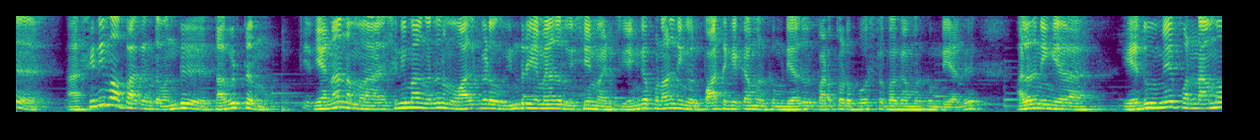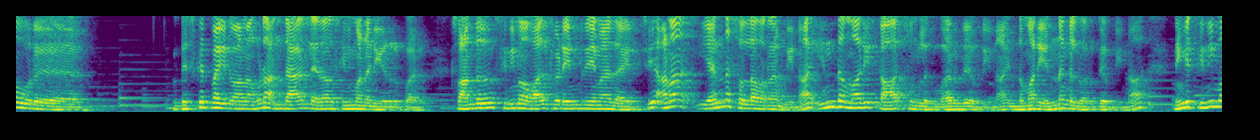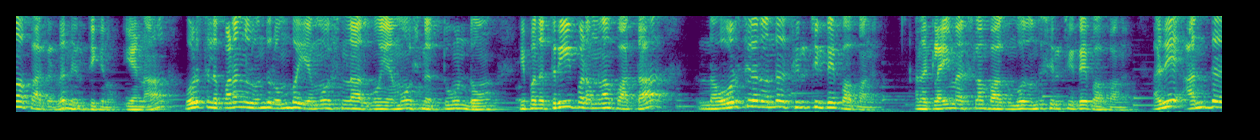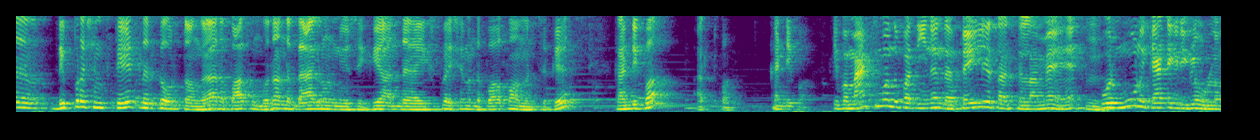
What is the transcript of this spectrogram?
சினிமா பார்க்கறத வந்து தவிர்த்தரணும். ஏன்னா நம்ம சினிமாங்கிறது நம்ம வாழ்க்கையோட இன்றியமையாத ஒரு விஷயம் ஆயிடுச்சு எங்கே போனாலும் நீங்கள் ஒரு பாட்டு கேட்காம இருக்க முடியாது ஒரு படத்தோட போஸ்டர் பார்க்காம இருக்க முடியாது. அல்லது நீங்கள் எதுவுமே பண்ணாமல் ஒரு பிஸ்கட் பாக்கெட் வாங்கினா கூட அந்த ஆடில் ஏதாவது சினிமா நடிகர் இருப்பார். ஸோ அந்த அளவுக்கு சினிமா வாழ்க்கையோட இன்றியமாக ஆயிடுச்சு. ஆனால் என்ன சொல்ல வரேன் அப்படின்னா இந்த மாதிரி தாட்ஸ் உங்களுக்கு வருது அப்படின்னா இந்த மாதிரி எண்ணங்கள் வருது அப்படின்னா நீங்கள் சினிமா பார்க்குறத நிறுத்திக்கணும். ஏன்னா ஒரு சில படங்கள் வந்து ரொம்ப எமோஷனலாக இருக்கும் எமோஷனை தூண்டும். இப்போ அந்த த்ரீ படம்லாம் பார்த்தா ஒரு சிலர் வந்து அதை சிரிச்சுக்கிட்டே பார்ப்பாங்க. அந்த கிளைமேக்ஸ்லாம் பார்க்கும்போது வந்து சிரிச்சுக்கிட்டே பார்ப்பாங்க. அதே அந்த டிப்ரெஷன் ஸ்டேட்டில் இருக்க ஒருத்தவங்க அதை பார்க்கும்போது அந்த பேக்ரவுண்ட் மியூசிக்கு அந்த எக்ஸ்பிரஷன் அந்த பர்ஃபார்மன்ஸுக்கு கண்டிப்பாக அர்த்தம். கண்டிப்பா. இப்ப மேக்சிமம் வந்து பாத்தீங்கன்னா இந்த ஃபெயிலியர் தாட்ஸ் எல்லாமே ஒரு மூணு கேட்டகரிக்குள்ள உள்ள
